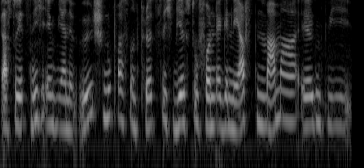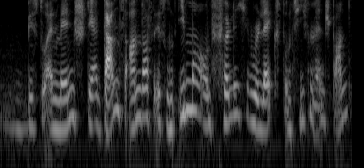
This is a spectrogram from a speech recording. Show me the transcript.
dass du jetzt nicht irgendwie an einem Öl schnupperst und plötzlich wirst du von der genervten Mama irgendwie, bist du ein Mensch, der ganz anders ist und immer und völlig relaxed und tiefenentspannt,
